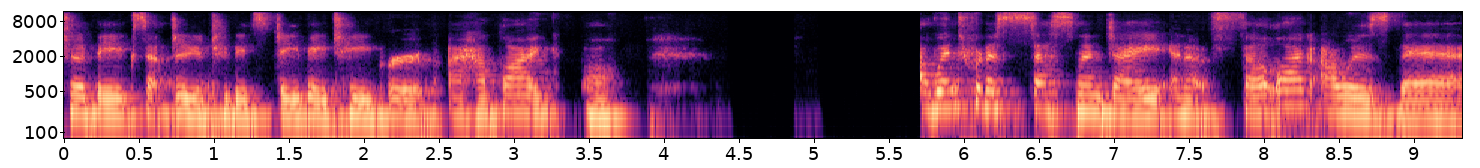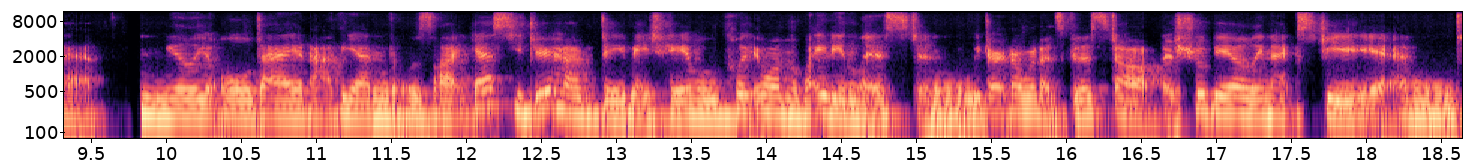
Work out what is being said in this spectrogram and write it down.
to be accepted into this DBT group, I had like, oh, I went to an assessment day and it felt like I was there nearly all day. And at the end, it was like, yes, you do have DBT we'll put you on the waiting list. And we don't know when it's going to start, but it should be early next year. And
